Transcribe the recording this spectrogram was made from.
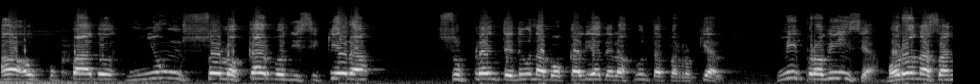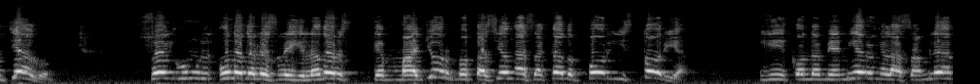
ha ocupado ni un solo cargo, ni siquiera suplente de una vocalía de la Junta Parroquial. Mi provincia, Morona, Santiago, soy uno de los legisladores que mayor votación ha sacado por historia. Y cuando me enviaron a la asamblea,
